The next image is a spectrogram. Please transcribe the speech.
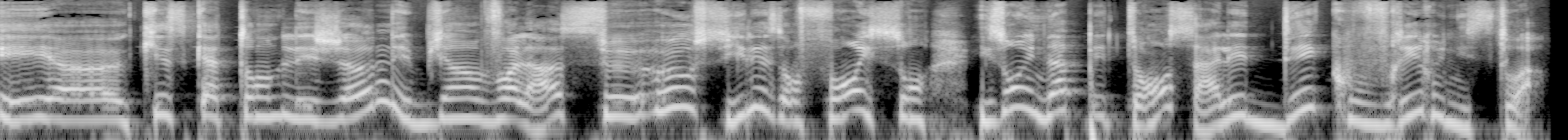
Et euh, qu'est-ce qu'attendent les jeunes? Eh bien, voilà, ce, eux aussi, les enfants, ils sont, ils ont une appétence à aller découvrir une histoire.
